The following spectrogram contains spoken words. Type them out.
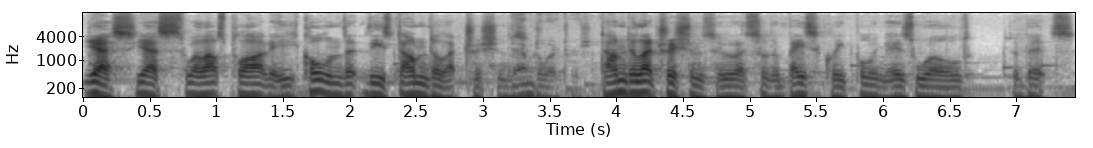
Yes, yes. Well, that's politely. He called them the, these damned electricians. Damned electricians. Damned electricians who are sort of basically pulling his world to bits.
